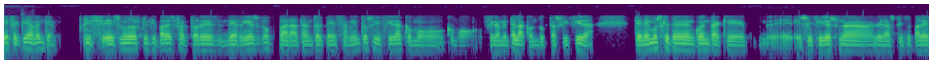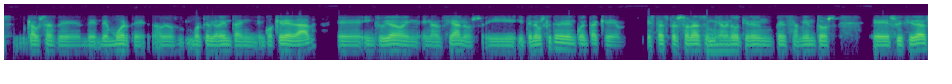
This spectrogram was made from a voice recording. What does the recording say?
efectivamente es, uno de los principales factores de riesgo para tanto el pensamiento suicida como, como finalmente la conducta suicida. Tenemos que tener en cuenta que eh, el suicidio es una de las principales causas de, de, muerte, muerte violenta en, cualquier edad, eh, incluido en, ancianos. Y, tenemos que tener en cuenta que estas personas muy a menudo tienen pensamientos eh, suicidas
